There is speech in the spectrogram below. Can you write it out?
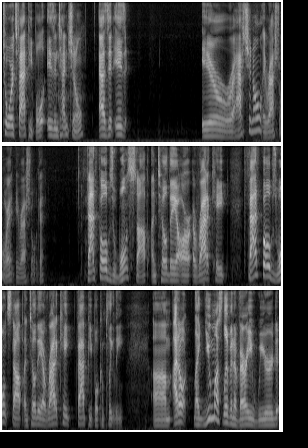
towards fat people is intentional as it is irrational. Irrational, right? Irrational, okay. Fat phobes won't stop until they are eradicate. Fat phobes won't stop until they eradicate fat people completely. Um, I don't like you must live in a very weird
